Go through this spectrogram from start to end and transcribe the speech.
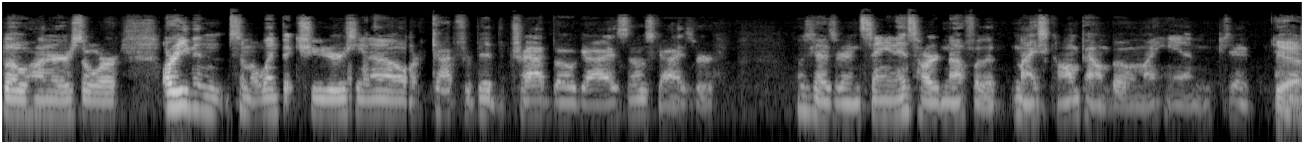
bow hunters or or even some olympic shooters you know or god forbid the trad bow guys those guys are those guys are insane. It's hard enough with a nice compound bow in my hand. Yeah.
